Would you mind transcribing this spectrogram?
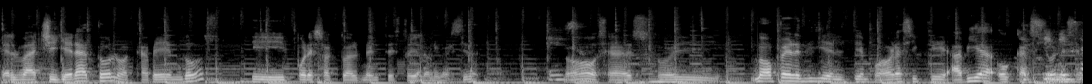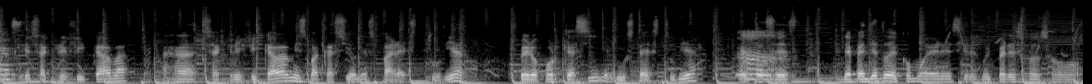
El bachillerato lo acabé en dos y por eso actualmente estoy en la universidad. ¿no? O sea, estoy... No perdí el tiempo, ahora sí que había ocasiones en las que sacrificaba, ajá, sacrificaba mis vacaciones para estudiar, pero porque así me gusta estudiar. Entonces, dependiendo de cómo eres, si eres muy perezoso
